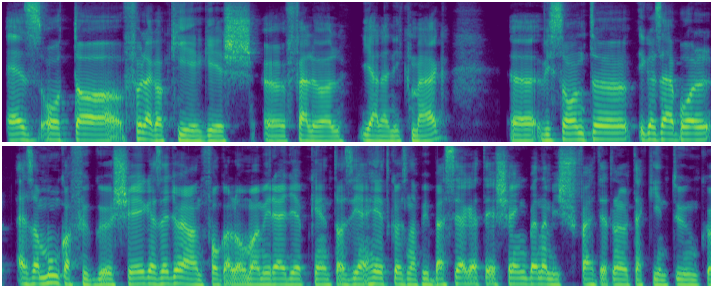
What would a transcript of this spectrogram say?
ez ott a, főleg a kiégés felől jelenik meg, Viszont igazából ez a munkafüggőség, ez egy olyan fogalom, amire egyébként az ilyen hétköznapi beszélgetéseinkben nem is feltétlenül tekintünk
